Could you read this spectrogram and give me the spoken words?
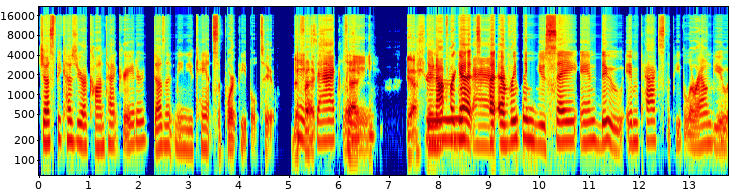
just because you're a content creator doesn't mean you can't support people too. The facts. Exactly. Yeah. Do not forget fact. that everything you say and do impacts the people around you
